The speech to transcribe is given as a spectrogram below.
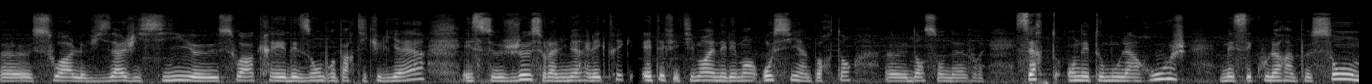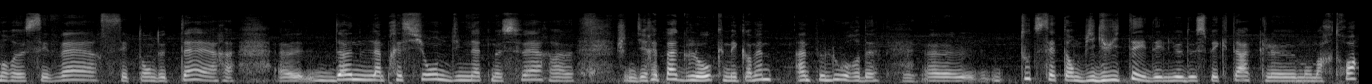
euh, soit le visage ici, euh, soit créer des ombres particulières. Et ce jeu sur la lumière électrique est effectivement un élément aussi important euh, dans son œuvre. Certes, on est au Moulin Rouge, mais ces couleurs un peu sombres, ces verts, ces tons de terre, donnent l'impression d'une atmosphère, je ne dirais pas glauque, mais quand même un peu lourde. Euh, toute cette ambiguïté des lieux de spectacle Montmartre 3,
